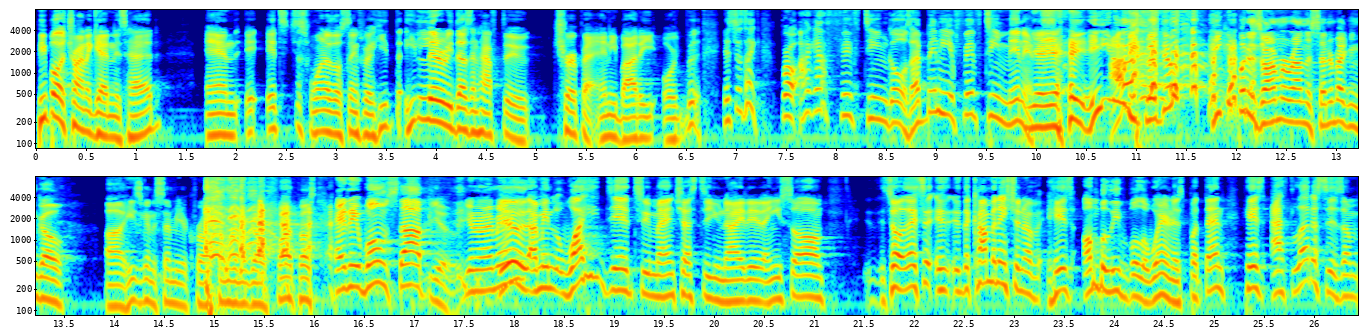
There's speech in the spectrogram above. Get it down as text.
people are trying to get in his head, and it, it's just one of those things where he he literally doesn't have to chirp at anybody or it's just like, bro, I got 15 goals. I've been here 15 minutes. Yeah, yeah. He, you know what he could do? He could put his arm around the center back and go, uh, he's going to send me across. I'm going to go far post. And it won't stop you. You know what I mean? Dude, I mean, what he did to Manchester United, and you saw. So that's it, the combination of his unbelievable awareness, but then his athleticism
